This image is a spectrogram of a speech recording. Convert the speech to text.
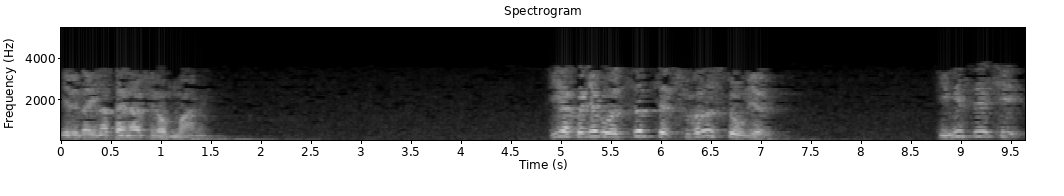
Ili da ih na taj način obmane. Iako je njegovo srce čvrsto u vjeru. I misleći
